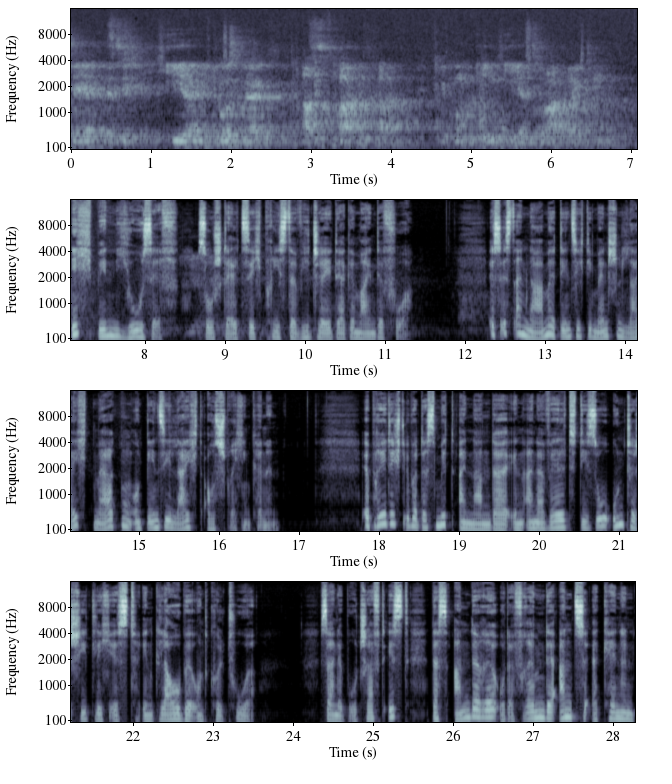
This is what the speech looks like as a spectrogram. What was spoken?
sehr, dass ich hier in Trostberg als Pfarrer gekommen bin, hier zu arbeiten. Ich bin Josef, so stellt sich Priester Vijay der Gemeinde vor. Es ist ein Name, den sich die Menschen leicht merken und den sie leicht aussprechen können. Er predigt über das Miteinander in einer Welt, die so unterschiedlich ist in Glaube und Kultur. Seine Botschaft ist, das andere oder Fremde anzuerkennen,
